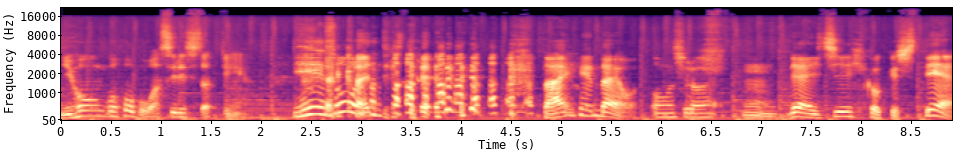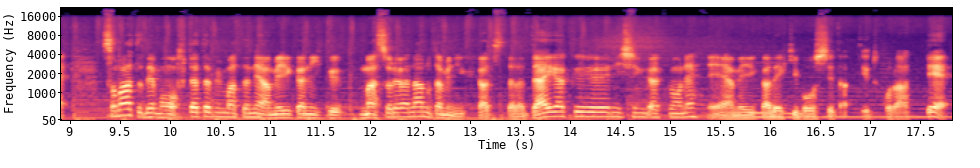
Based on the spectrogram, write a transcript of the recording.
日本語ほぼ忘れてたっていうんや。えー、そう帰ってきて。大変だよ。面白い。うん、で一時帰国してその後でも再びまたねアメリカに行く。まあそれは何のために行くかって言ったら大学に進学をねえーアメリカで希望してたっていうところあって、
